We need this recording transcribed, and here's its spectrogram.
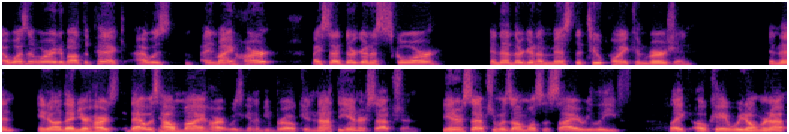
I wasn't worried about the pick. I was in my heart. I said they're going to score, and then they're going to miss the two point conversion, and then you know, then your heart. That was how my heart was going to be broken, not the interception. The interception was almost a sigh of relief. Like, okay, we don't, we're not,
